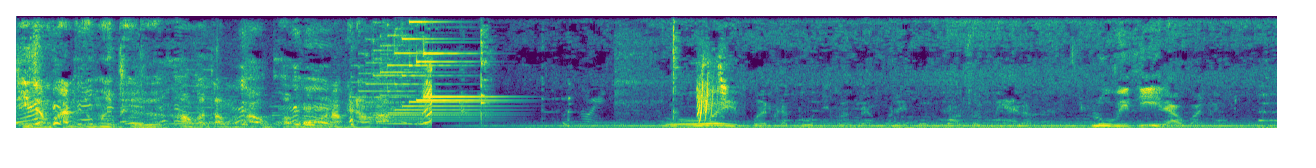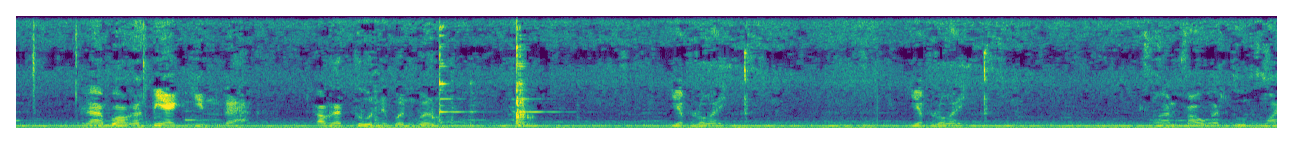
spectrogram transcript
ที่สำคัญคือมือถือเข้าก็ต้องเอาข้อมูลนะพี่น้องเนาะโอ้ยเปิดกร์ตูนนี่เพิ่งแบบไม่ได้เบิ่งพ่อสนแม่แล้วรู้วิธีแล้วบัดนี้เวลาพ่อกับแม่กินละเอากร์ตูนนี่เบิ่งเบิ่งเรียบร้อย เรียบร้อยนอนเฝ้าการ์ตูนไว้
